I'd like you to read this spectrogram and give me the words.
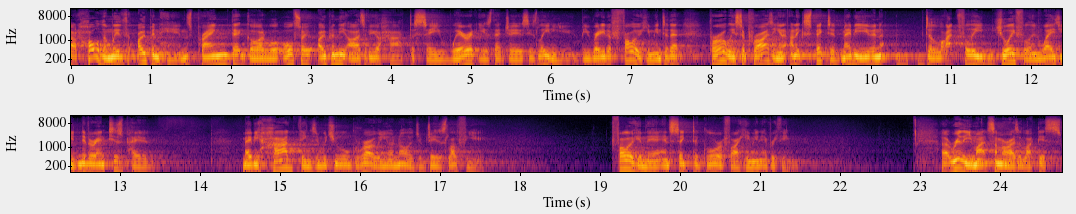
but hold them with open hands, praying that God will also open the eyes of your heart to see where it is that Jesus is leading you. Be ready to follow him into that probably surprising and unexpected, maybe even delightfully joyful in ways you'd never anticipated. Maybe hard things in which you will grow in your knowledge of Jesus' love for you. Follow him there and seek to glorify him in everything. Uh, really, you might summarize it like this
